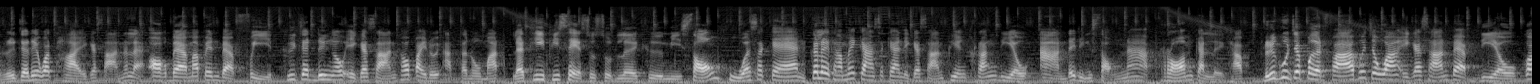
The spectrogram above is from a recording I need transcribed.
หรือจะเรียกว่าถ่ายเอกสารนั่นแหละ ออกแบบมาเป็นแบบ feed คือจะดึงเอาเอกสารเข้าไปโดยอัตโนมัติ และที่พิเศษสุดๆ เลยคือมี 2 หัวสแกน ก็เลยทำให้การสแกนเอกสารเพียงครั้งเดียวอ่านได้ถึง 2 หน้าพร้อมกันเลยครับ หรือคุณจะเปิดฝาเพื่อจะวางเอกสารแบบเดียว ก็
